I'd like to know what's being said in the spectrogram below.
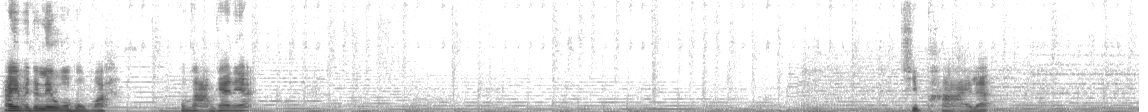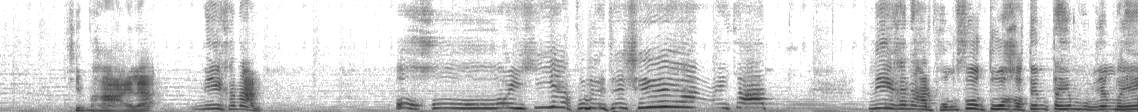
ใครมันจะเร็วกว่าผมวะ ผมถามแค่เนี้ย ชิปหายแล้ว ชิปหายแล้ว นี่ขนาด โอ้โหเฮียกูเลยจะเชื่อไอ้สัสนี่ขนาดผมส่วนตัวเขาเต็มเต็มๆผมยังแพ้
